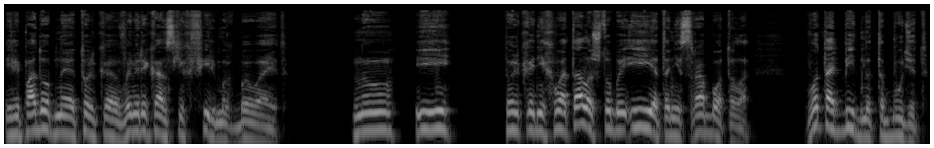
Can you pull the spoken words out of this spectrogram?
или подобное только в американских фильмах бывает. Ну и... Только не хватало, чтобы и это не сработало. Вот обидно-то будет.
